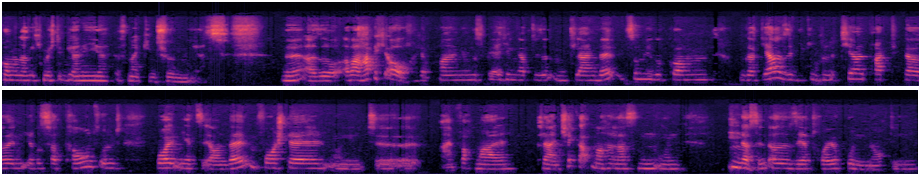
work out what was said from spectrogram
kommen und sagen, ich möchte gerne hier, dass mein Kind schwimmen lernt. Ne? Also, aber habe ich auch. Ich habe mal ein junges Pärchen gehabt, die sind mit einem kleinen Welpen zu mir gekommen und gesagt, ja, sie besuchen eine Tierheilpraktikerin ihres Vertrauens und wollten jetzt ihren Welpen vorstellen und äh, einfach mal einen kleinen Check-up machen lassen. Und das sind also sehr treue Kunden. Auch die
